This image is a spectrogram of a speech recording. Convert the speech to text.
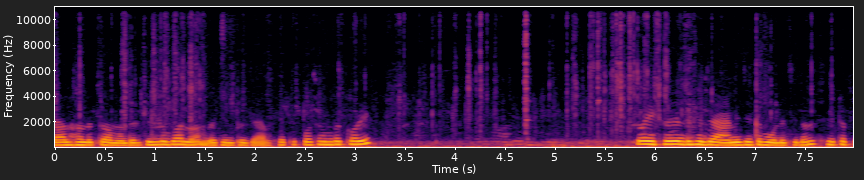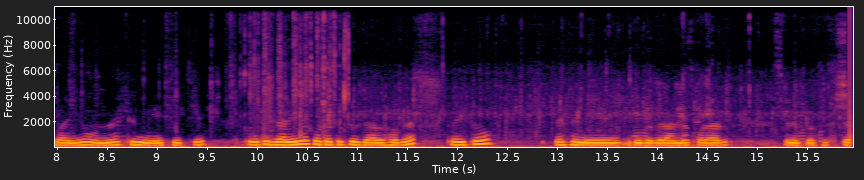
জাল হলে তো আমাদের জন্য ভালো, আমরা কিন্তু জাল খেতে পছন্দ করি। তো এখানে দেখা যায় আমি যেটা বলেছিলাম, সেটা পাইনি, অন্য একটা নিয়ে এসেছি। তো এটা জানি না কতটুকু জাল হবে। তো এই তো এখানে যেভাবে রান্না করার মানে প্রসেসটা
